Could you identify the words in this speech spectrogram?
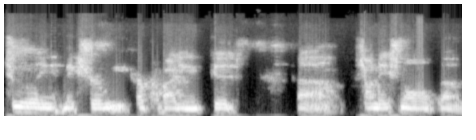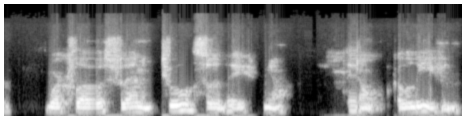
tooling and make sure we are providing a good uh, foundational um, workflows for them and tools so that they you know they don't go leave and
